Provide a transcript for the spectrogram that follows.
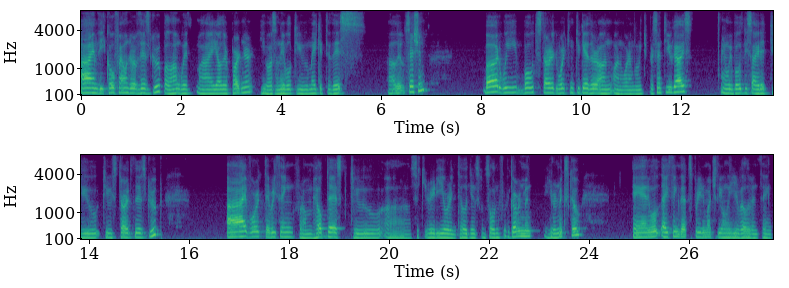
I'm the co-founder of this group along with my other partner. He was unable to make it to this uh, little session, but we both started working together on, on what I'm going to present to you guys. And we both decided to, to start this group. I've worked everything from help desk to uh, security or intelligence consultant for the government here in Mexico. And well, I think that's pretty much the only relevant thing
